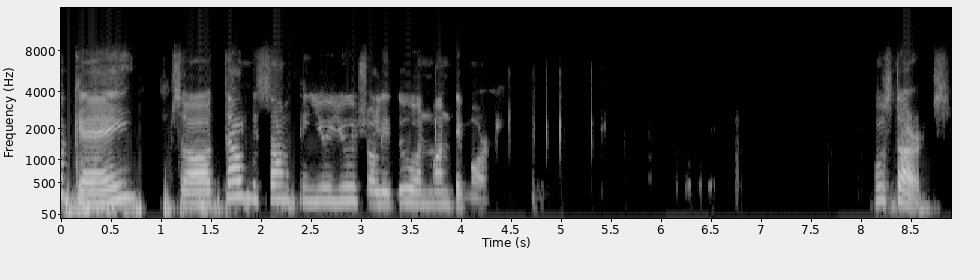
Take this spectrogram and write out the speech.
Okay, so tell me something you usually do on Monday morning. Who starts?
